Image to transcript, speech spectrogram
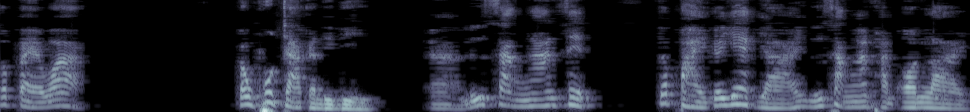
ก็แปลว่า ต้องพูดจากันดีๆอ่าหรือสั่งงานเสร็จ ก็ไปก็แยกย้ายหรือสั่งงานผ่านออนไลน์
